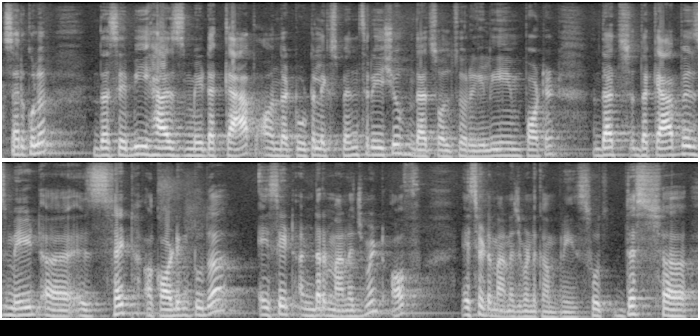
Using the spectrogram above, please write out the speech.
circular the SEBI has made a cap on the total expense ratio. That's also really important. That's the cap is made uh, is set according to the asset under management of asset management companies. So this uh,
